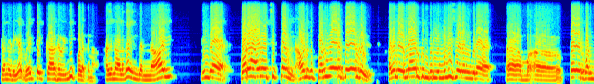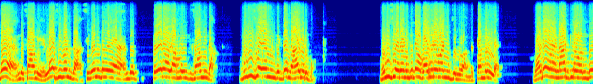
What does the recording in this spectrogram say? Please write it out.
தன்னுடைய வேட்டைக்காக வேண்டி பழக்கினான். அதனாலதான் இந்த நாய் இந்த பொறாய சித்தன் அவனுக்கு பல்வேறு பெயர்கள். அதுல எல்லாருக்கும் தெரியும் முனீஸ்வரன்ங்கிற ஆஹ், பெயர் கொண்ட அந்த சாமி. எல்லாம் சிவன் தான். சிவனுடைய அந்த பெயரால் அமைந்த சாமி தான். முனீஸ்வரன் கிட்ட நாய் இருக்கும். முனீஸ்வரனுக்கு தான் வைரவன் சொல்லுவாங்க தமிழ்ல. வட நாட்டுல வந்து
